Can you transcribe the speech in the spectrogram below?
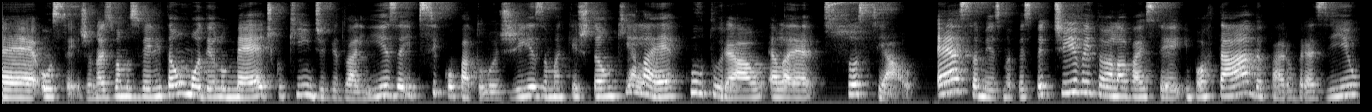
É, ou seja, nós vamos ver então um modelo médico que individualiza e psicopatologiza uma questão que ela é cultural, ela é social. Essa mesma perspectiva, então, ela vai ser importada para o Brasil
